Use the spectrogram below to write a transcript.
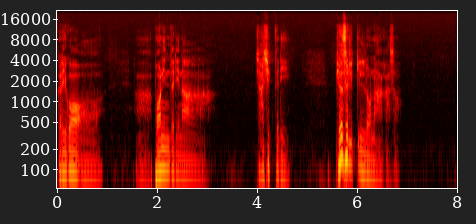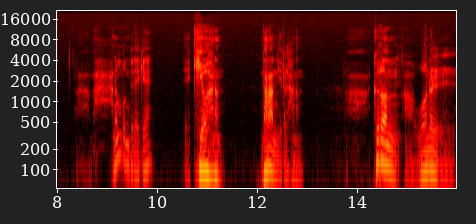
그리고 어, 아, 본인들이나 자식들이 벼슬길로 나아가서 아, 많은 분들에게 예, 기여하는 나란 일을 하는 아, 그런 원을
